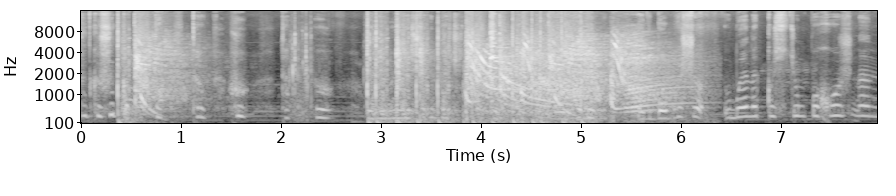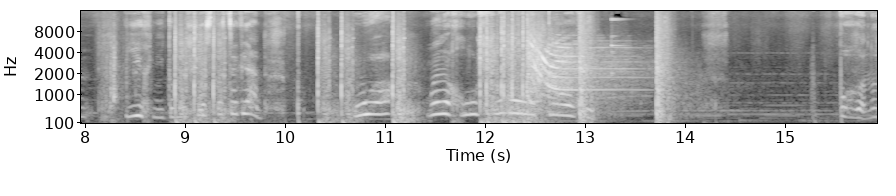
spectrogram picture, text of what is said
Швидко, швидко. Так, так, фу, так, фу. Вони мене ще не бачать. Так добре, що у мене костюм похож на їхній, тому що я спецагент. Вау, мене хлушнуло трохи. Погано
